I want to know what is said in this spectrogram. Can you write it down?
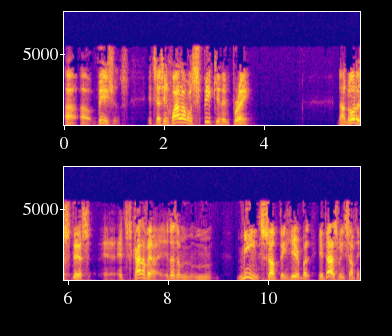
uh, uh, visions. It says, And while I was speaking and praying, now notice this, it's kind of a, it doesn't mean something here, but it does mean something.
